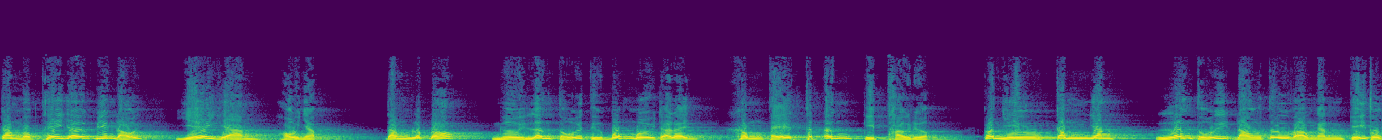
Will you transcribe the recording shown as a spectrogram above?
trong một thế giới biến đổi, dễ dàng hội nhập. Trong lúc đó, người lớn tuổi từ 40 trở lên không thể thích ứng kịp thời được. Có nhiều công dân lớn tuổi đầu tư vào ngành kỹ thuật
